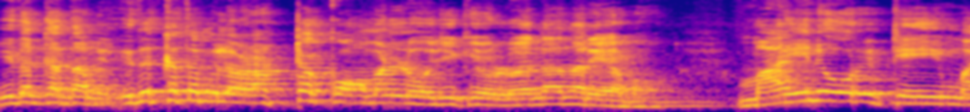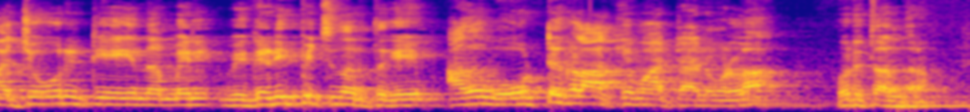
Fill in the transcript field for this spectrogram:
ഇതൊക്കെ തമ്മിൽ ഇതൊക്കെ തമ്മിൽ ഒരൊറ്റ കോമൺ ലോജിക്കേ ഉള്ളൂ. എന്താണെന്നറിയാമോ? മൈനോറിറ്റിയെയും മജോറിറ്റിയെയും തമ്മിൽ വിഘടിപ്പിച്ച് നിർത്തുകയും അത് വോട്ടുകളാക്കി മാറ്റാനുമുള്ള ഒരു തന്ത്രം.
